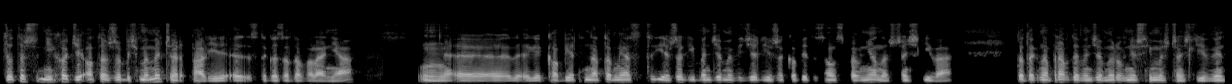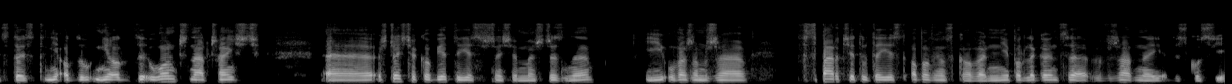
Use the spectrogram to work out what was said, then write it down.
to też nie chodzi o to, żebyśmy my czerpali y, z tego zadowolenia, e, kobiet. Natomiast jeżeli będziemy widzieli, że kobiety są spełnione, szczęśliwe, to tak naprawdę będziemy również i my szczęśliwi, więc to jest nieod, nieodłączna część e, szczęścia kobiety jest szczęściem mężczyzny i uważam, że wsparcie tutaj jest obowiązkowe, nie podlegające w żadnej dyskusji.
